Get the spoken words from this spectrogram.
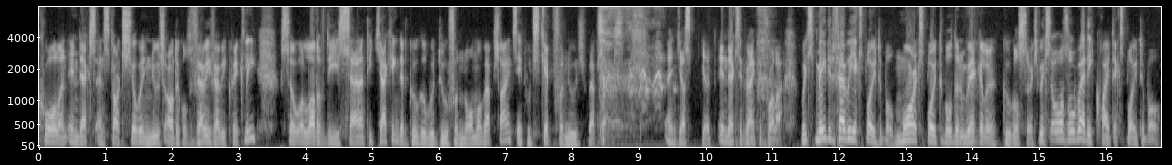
crawl and index and start showing news articles very very quickly so a lot of the sanity checking that google would do for normal websites it would skip for news websites and just you know, index it, rank it, voila, which made it very exploitable, more exploitable than regular Google search, which was already quite exploitable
